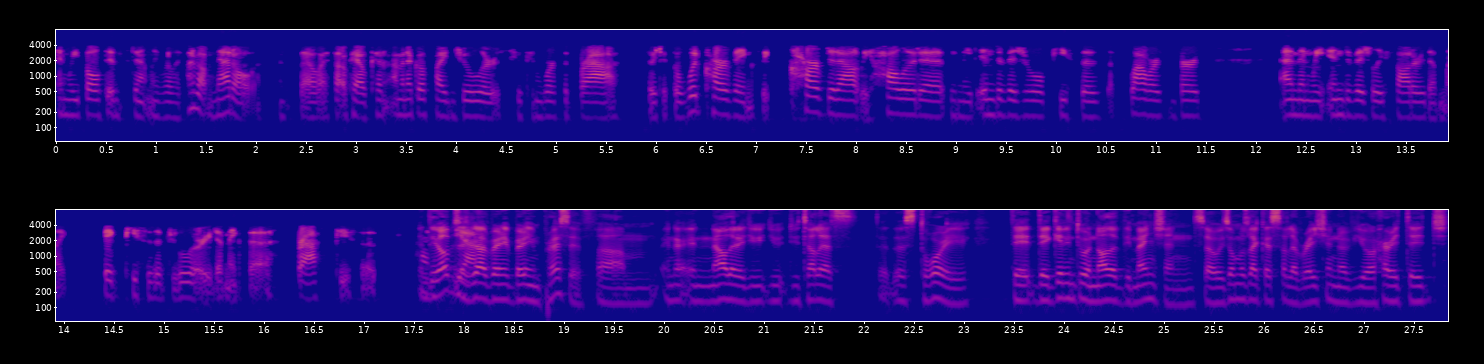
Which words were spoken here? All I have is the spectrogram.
And we both instantly were like, what about metal? And so I thought, okay, I'm going to go find jewelers who can work with brass. So we took the wood carvings, we carved it out, we hollowed it, we made individual pieces of flowers and birds, and then we individually soldered them like big pieces of jewelry to make the brass pieces. And the objects yeah. got very, very impressive. Um, and, and now that you, you, you tell us the, the, story, they, they get into another dimension. So it's almost like a celebration of your heritage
